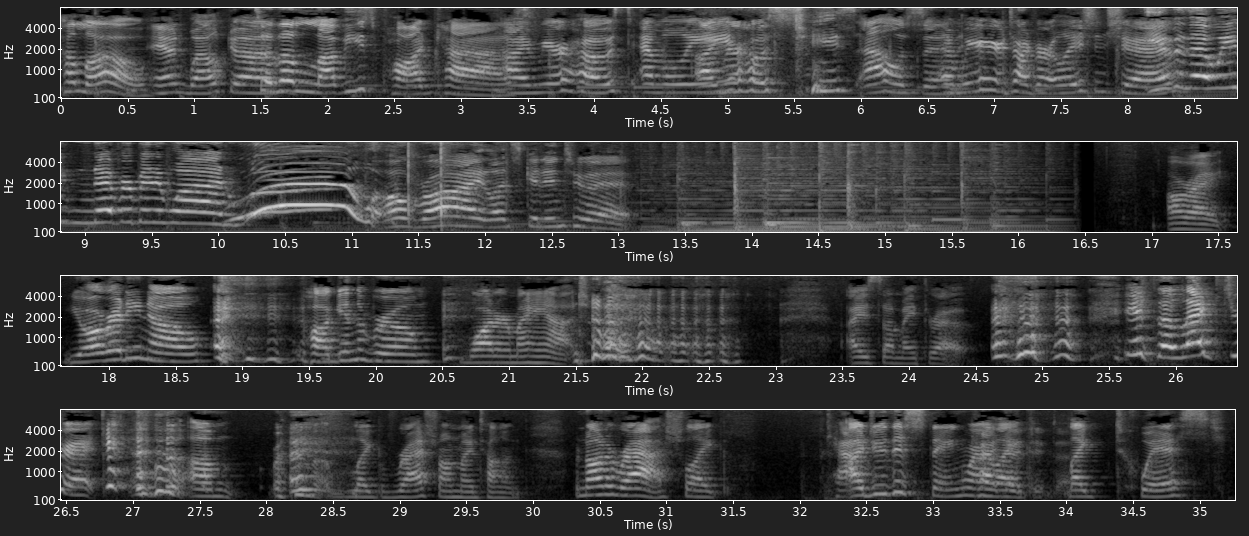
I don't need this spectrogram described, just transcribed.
Hello and welcome to the Lovies podcast. I'm your host Emily. I'm your hostess Allison, and we're here to talk about relationships. even though we've never been in one. Woo! All right, let's get into it. All right, you already know. Pug in the room, water in my hand. ice on my throat. it's electric. um, like rash on my tongue, but not a rash. Like Cat. I do this thing where I like like twist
